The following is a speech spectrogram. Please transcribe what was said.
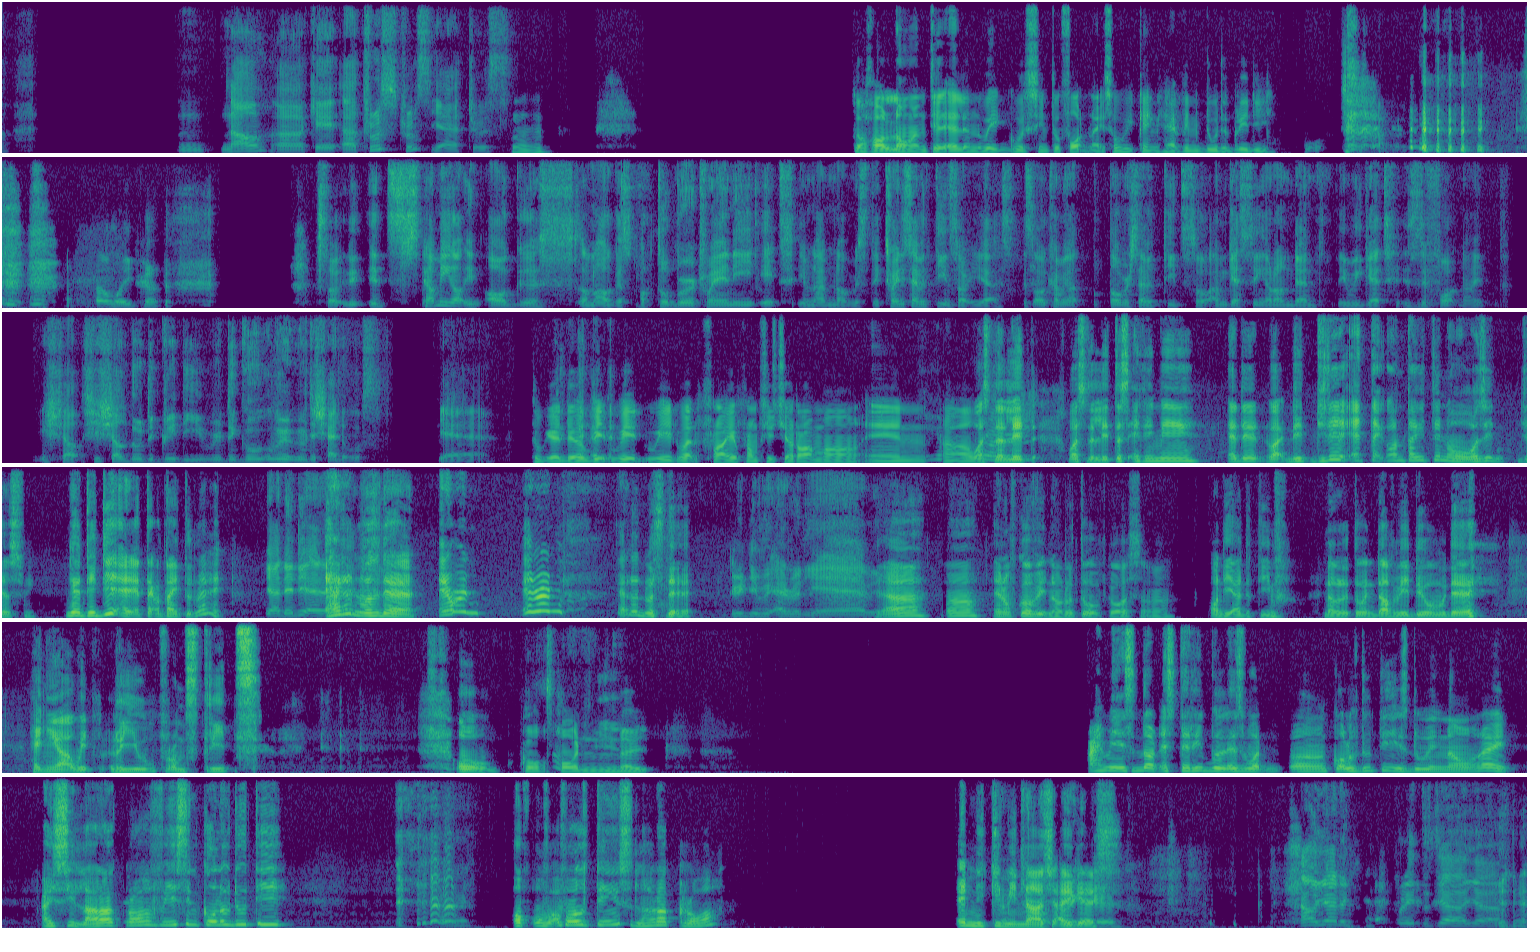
Mm, Now, uh, okay, uh, truce, truce, yeah, truce. hmm. So how long until Alan Wake goes into Fortnite so we can have him do the griddy? Oh my god. So it, it's coming out in August, not August, October 28th, if I'm not mistaken. 2017, sorry, yes. It's all coming out October 17th. So I'm guessing around then we get is the Fortnite. He shall she shall do the griddy with the go with, with the shadows. Yeah. together with with with what Fry from Futurama and uh what's the late what's the latest anime added what did did they attack on Titan or was it just me? Yeah, they did Attack on Titan, right? Yeah, they did. Aaron was there. Aaron, Aaron, Aaron was there. Greedy with Aaron, yeah. Yeah. Uh, and of course with Naruto, of course. Uh, on the other team, Naruto and Darth Vader over there, hanging out with Ryu from Streets. oh god, weird. Fortnite. I mean, it's not as terrible as what uh, Call of Duty is doing now, right? I see Lara Croft is in Call of Duty. Of, of, of all things, Lara Croft and Nicki The Minaj, I guess. oh yeah, the operators, yeah, yeah.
